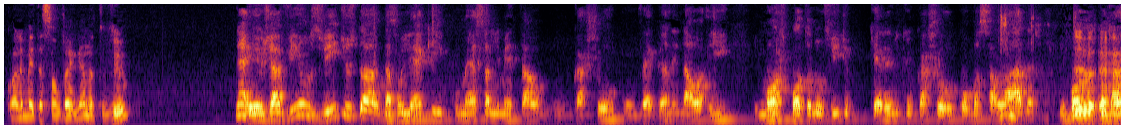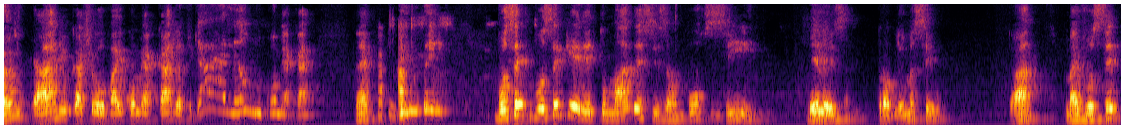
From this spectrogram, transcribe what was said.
com alimentação vegana, tu viu? É, eu já vi uns vídeos da, da mulher que começa a alimentar o, o cachorro com vegano e, na, e, e mostra, bota no vídeo querendo que o cachorro coma salada e bota um Uhum. pedaço de carne e o cachorro vai e come a carne. Fica, ah, não, não come a carne. Né? Não tem... você, você querer tomar a decisão por si, beleza, problema seu. Tá? Mas você,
